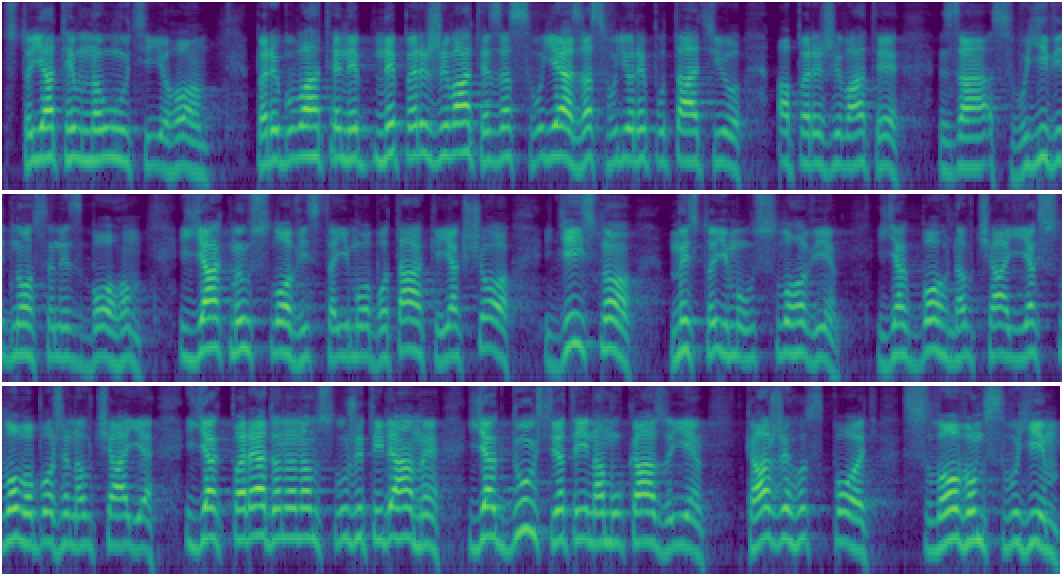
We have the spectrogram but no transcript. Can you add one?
стояти в науці Його, перебувати, не, не переживати за своє, за свою репутацію, а переживати за свої відносини з Богом. І як ми в слові стоїмо, бо так, якщо дійсно ми стоїмо у слові. Як Бог навчає, як Слово Боже навчає, як передано нам служителями, як Дух Святий нам указує, каже Господь Словом Своїм,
